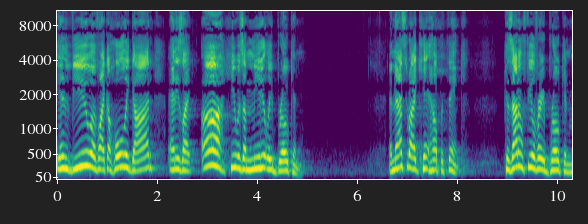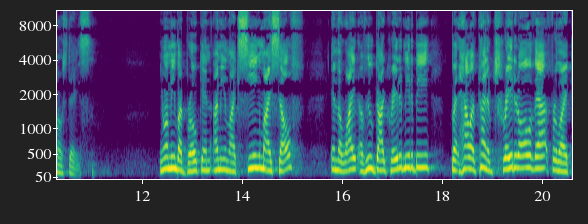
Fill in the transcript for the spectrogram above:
in view of like a holy God, and he's like, ah, oh, he was immediately broken. And that's what I can't help but think. Because I don't feel very broken most days. You know what I mean by broken? I mean like seeing myself in the light of who God created me to be, but how I've kind of traded all of that for like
